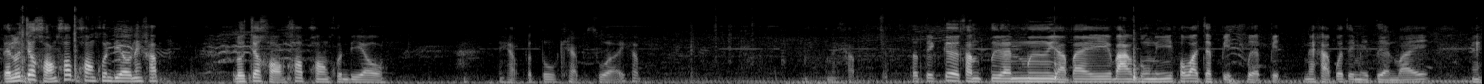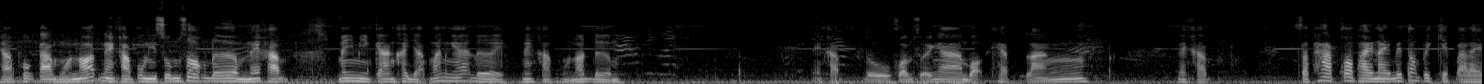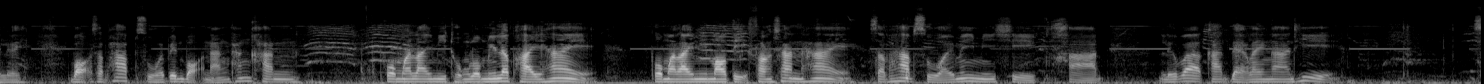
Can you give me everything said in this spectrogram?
แต่รถเจ้าของครอบครองคนเดียวนะครับรถเจ้าของครอบครองคนเดียวนะครับประตูแคบสวยครับนะครับสติกเกอร์คำเตือนมืออย่าไปบางตรงนี้ เพราะว่าจะปิดเปิดปิดนะครับ ก็จะมีเตือนไว้นะครับ พวกตามหัวน็อตนะครับ พวกนี้ซุ้มซอกเดิมนะครับ ไม่มีการขยับมั่นแงะเลยนะครับ หัวน็อตเดิมนะครับ ดูความสวยงามเบาะแคบหลังนะครับ สภาพก็ภายในไม่ต้องไปเก็บอะไรเลย เบาะสภาพสวยเป็นเบาะหนังทั้งคันพวงมาลัยมีถุงลมนิรภัยให้พวงมาลัยมีมัลติฟังก์ชันให้ สภาพสวยไม่มีฉีกขาด หรือว่าการแตกรายงานที่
